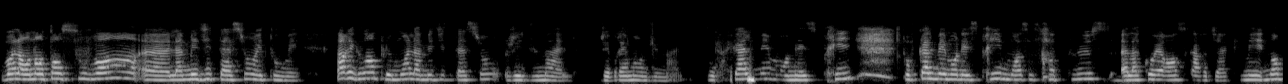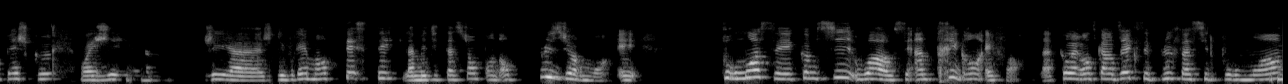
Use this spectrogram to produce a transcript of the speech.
voilà, on entend souvent la méditation est tombée. Par exemple, moi, la méditation, j'ai du mal, j'ai vraiment du mal pour calmer mon esprit, pour calmer mon esprit, moi, ce sera plus la cohérence cardiaque. Mais n'empêche que j'ai, euh, j'ai, vraiment testé la méditation pendant plusieurs mois. Et pour moi, c'est comme si, waouh, c'est un très grand effort. La cohérence cardiaque, c'est plus facile pour moi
